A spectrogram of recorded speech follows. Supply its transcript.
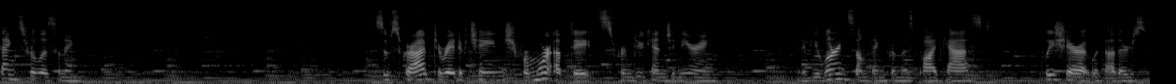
Thanks for listening. Subscribe to Rate of Change for more updates from Duke Engineering. And if you learned something from this podcast, please share it with others.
